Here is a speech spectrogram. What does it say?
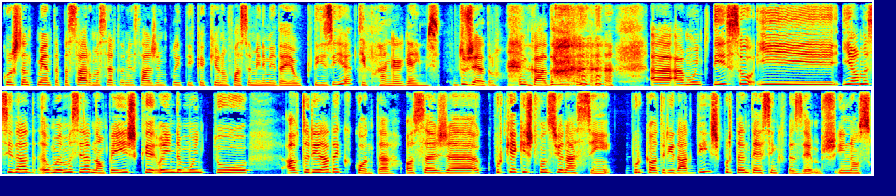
constantemente a passar uma certa mensagem política que eu não faço a mínima ideia o que dizia. Tipo Hunger Games. Do género, um bocado. há, há muito disso e, e é uma cidade, uma, uma cidade não, um país que ainda muito a autoridade é que conta. Ou seja, porque é que isto funciona assim? Porque a autoridade diz, portanto é assim que fazemos e não se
